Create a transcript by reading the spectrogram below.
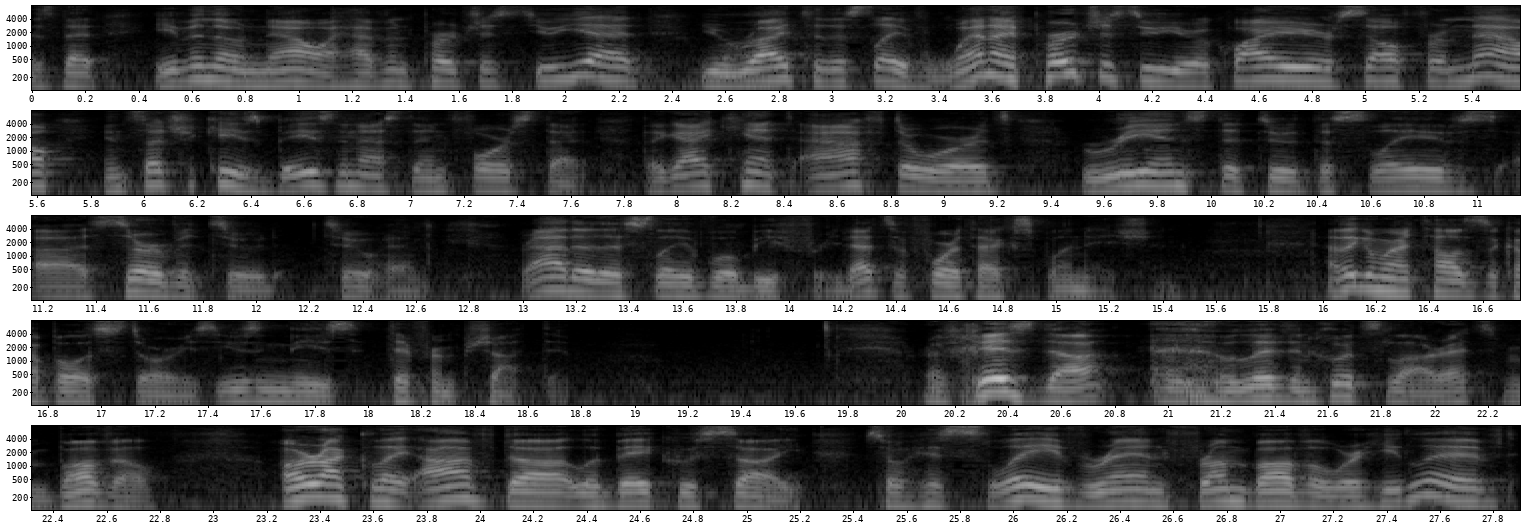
Is that even though now I haven't purchased you yet, you write to the slave, when I purchase you, you acquire yourself from now. In such a case, Beis Din has to enforce that. The guy can't afterwards reinstitute the slave's uh, servitude to him. Rather, the slave will be free. That's a fourth explanation. Now the Gemara tells us a couple of stories using these different pshatim. Rav Chisda, who lived in Chutz Laaretz, from Bavel, Orak le'avda lebekusai. So his slave ran from Bavel, where he lived,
